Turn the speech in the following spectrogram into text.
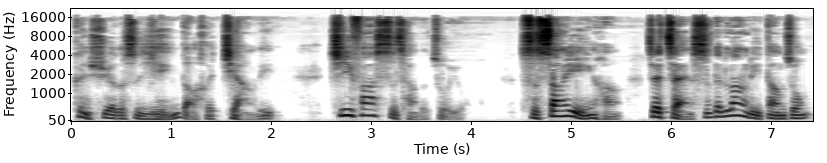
更需要的是引导和奖励，激发市场的作用，使商业银行在暂时的让利当中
